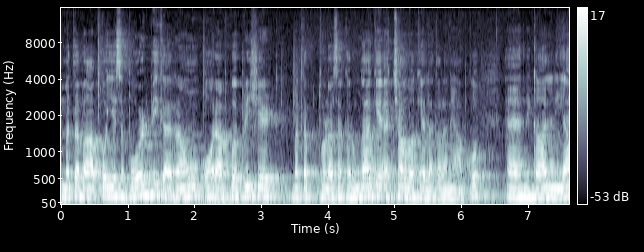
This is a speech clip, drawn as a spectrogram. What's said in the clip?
مطلب آپ کو یہ سپورٹ بھی کر رہا ہوں اور آپ کو اپریشیٹ مطلب تھوڑا سا کروں گا کہ اچھا ہوا کہ اللہ تعالیٰ نے آپ کو نکال لیا۔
